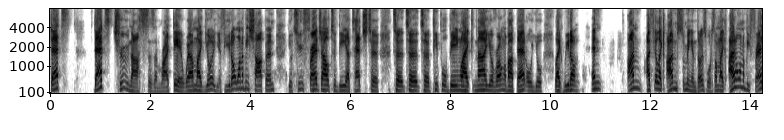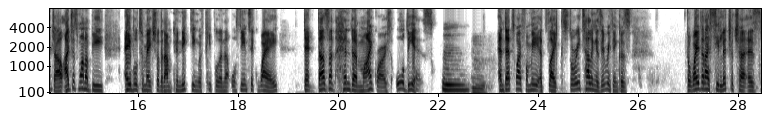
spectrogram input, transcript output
that's that's true narcissism right there. Where I'm like, you're if you don't want to be sharpened, you're too fragile to be attached to to to to people being like, nah, you're wrong about that, or you're like, we don't. And I'm I feel like I'm swimming in those waters. I'm like, I don't want to be fragile. I just want to be able to make sure that I'm connecting with people in an authentic way that doesn't hinder my growth or theirs mm, Mm. and that's why for me it's like storytelling is everything because the way that i see literature is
